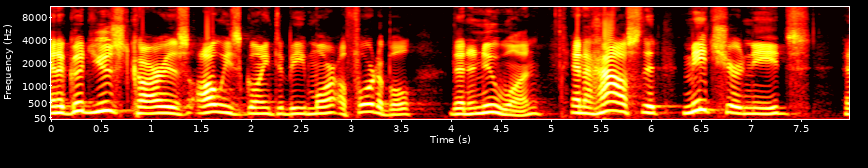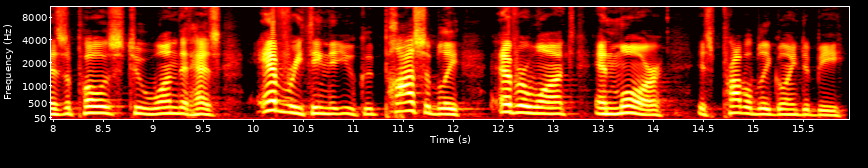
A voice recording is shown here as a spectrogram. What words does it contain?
And a good used car is always going to be more affordable than a new one. And a house that meets your needs as opposed to one that has everything that you could possibly ever want and more is probably going to be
